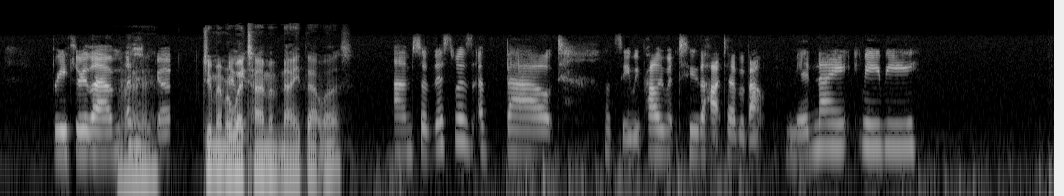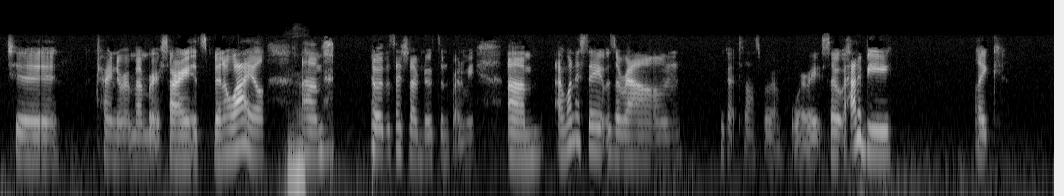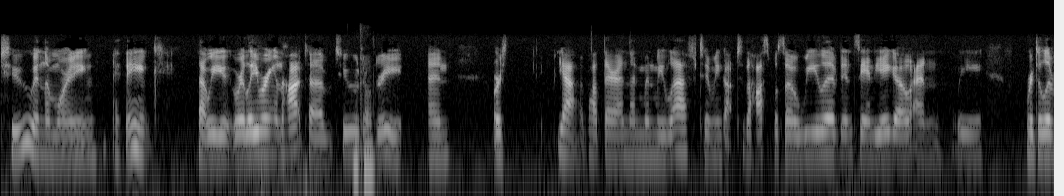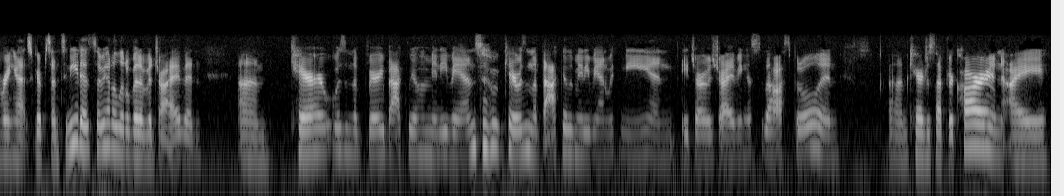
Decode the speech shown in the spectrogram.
breathe through them. Right. Do you remember I what mean, time of night that was? Um, so this was about, let's see, we probably went to the hot tub about midnight, maybe. To trying to remember. Sorry, it's been a while. Yeah. Um, no, this I should have notes in front of me. Um, I want to say it was around. We got to the hospital around four, right? So it had to be like two in the morning, I think, that we were laboring in the hot tub, two okay. to three, and or yeah, about there. And then when we left and we got to the hospital, so we lived in San Diego and we were delivering at Scripps Encinitas, so we had a little bit of a drive. And um, Care was in the very back. We have a minivan, so Care was in the back of the minivan with me, and HR was driving us to the hospital. And um, Care just left her car, and I.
